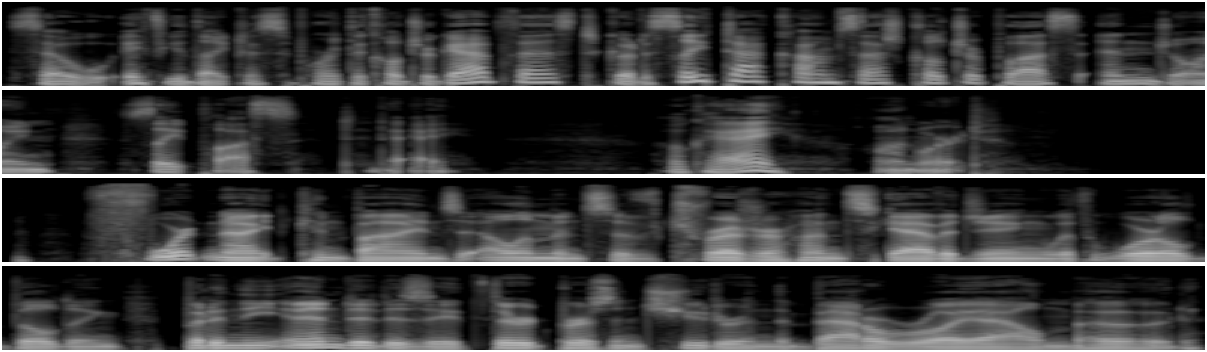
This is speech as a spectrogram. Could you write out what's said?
So if you'd like to support the Culture Gabfest, go to slate.com slash culture plus and join Slate Plus today. Okay, onward. Fortnite combines elements of treasure hunt scavenging with world building, but in the end, it is a third person shooter in the battle royale mode.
